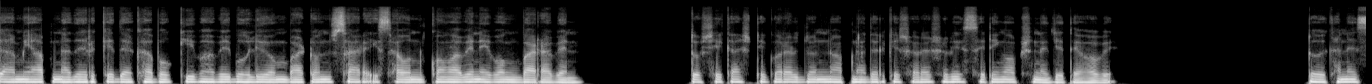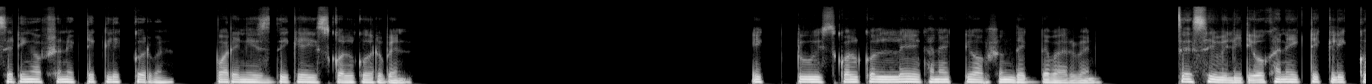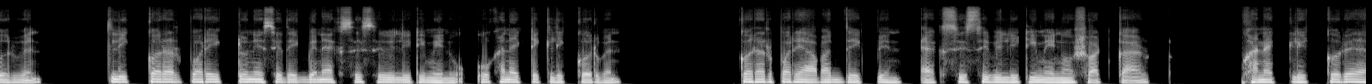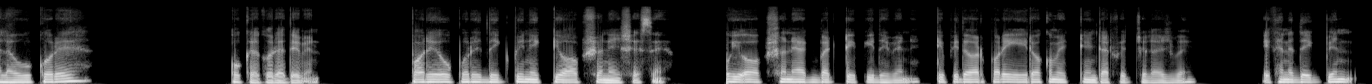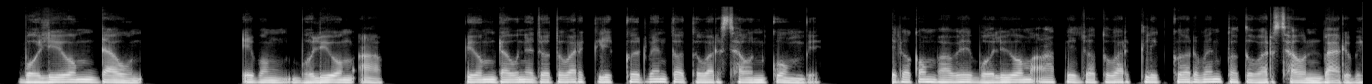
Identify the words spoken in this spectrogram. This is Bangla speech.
আজকে আমি আপনাদেরকে দেখাবো কীভাবে ভলিউম বাটন ছাড়াই সাউন্ড কমাবেন এবং বাড়াবেন। তো সে কাজটি করার জন্য আপনাদেরকে সরাসরি সেটিং অপশনে যেতে হবে। তো এখানে সেটিং অপশন একটি ক্লিক করবেন, পরে নিজ দিকে স্কল করবেন। একটু স্কল করলে এখানে একটি অপশন দেখতে পারবেন। অ্যাক্সেসিবিলিটি ওখানে একটি ক্লিক করবেন। ক্লিক করার পরে একটু নিচে দেখবেন অ্যাক্সেসিবিলিটি মেনু। ওখানে একটি ক্লিক করবেন। করার পরে আবার দেখবেন অ্যাক্সেসিবিলিটি মেনু শর্টকাট। ওখানে ক্লিক করে অ্যালাউ করে ওকে করে দেবেন। পরে ওপরে দেখবেন একটি অপশন এসেছে। ওই অপশনে একবার টিপি দেবেন। টিপি দেওয়ার পরে এইরকম একটি ইন্টারফেস চলে আসবে। এখানে দেখবেন ভলিউম ডাউন। এবং ভলিউম আপ। ভলিউম ডাউনে যতবার ক্লিক করবেন, ততবার সাউন্ড কমবে। এরকমভাবে ভলিউম আপে যতবার ক্লিক করবেন, ততবার সাউন্ড বাড়বে।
